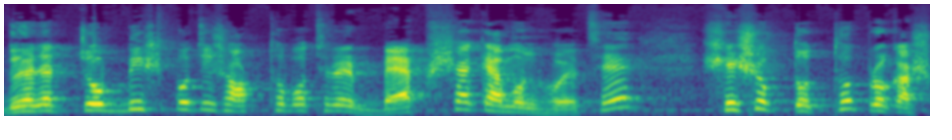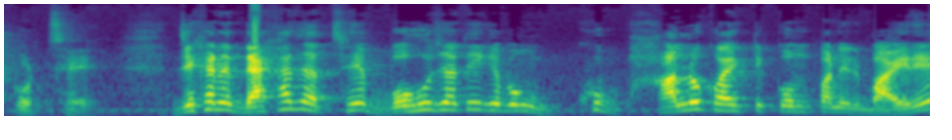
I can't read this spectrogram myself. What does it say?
দুই হাজার চব্বিশ পঁচিশ অর্থ বছরের ব্যবসা কেমন হয়েছে সেসব তথ্য প্রকাশ করছে। যেখানে দেখা যাচ্ছে বহুজাতিক এবং খুব ভালো কয়েকটি কোম্পানির বাইরে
